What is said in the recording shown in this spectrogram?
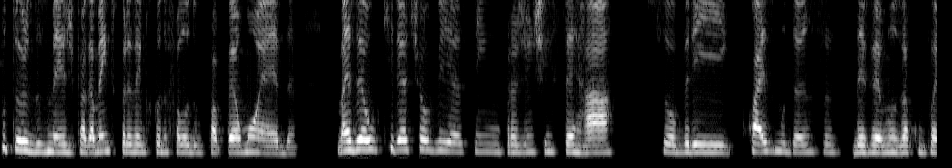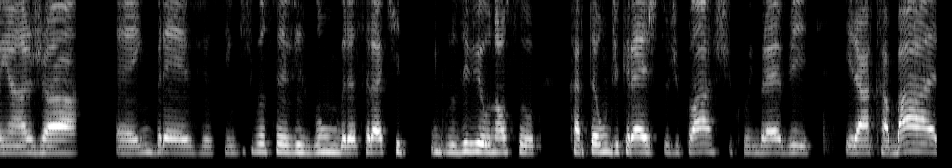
futuro dos meios de pagamento, por exemplo, quando falou do papel moeda. Mas eu queria te ouvir, assim, para a gente encerrar, sobre quais mudanças devemos acompanhar já é, em breve, assim, o que, que você vislumbra? Será que, inclusive, o nosso cartão de crédito de plástico em breve irá acabar?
